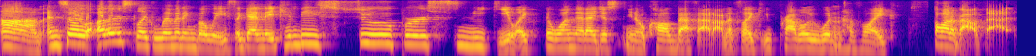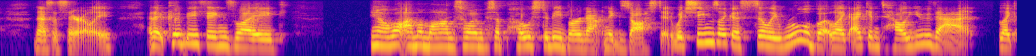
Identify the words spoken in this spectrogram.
Um, and so others like limiting beliefs, again, they can be super sneaky, like the one that I just, you know, called Beth out on. It's like you probably wouldn't have like thought about that necessarily. And it could be things like, you know, well, I'm a mom, so I'm supposed to be burned out and exhausted, which seems like a silly rule, but like I can tell you that like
